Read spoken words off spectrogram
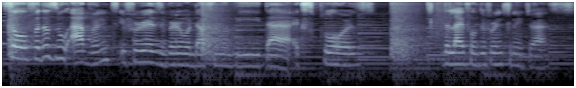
So, for those who haven't, Euphoria is a very wonderful movie that explores the life of different teenagers.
